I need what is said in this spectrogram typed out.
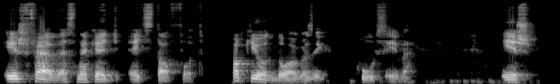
és felvesznek egy, egy staffot, aki ott dolgozik 20 éve. És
